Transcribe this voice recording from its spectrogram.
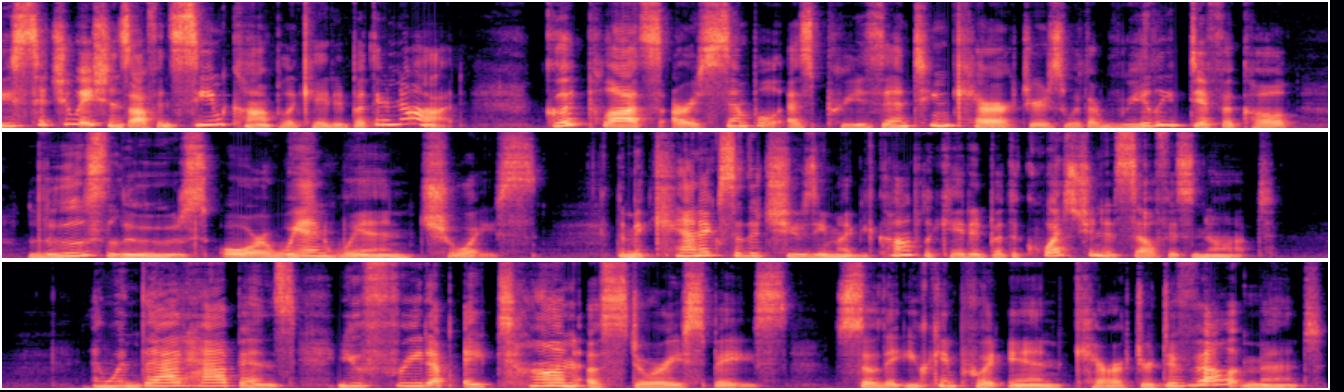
These situations often seem complicated, but they're not. Good plots are as simple as presenting characters with a really difficult lose lose or win win choice. The mechanics of the choosing might be complicated, but the question itself is not. And when that happens, you've freed up a ton of story space so that you can put in character development.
